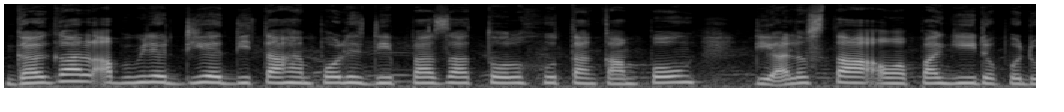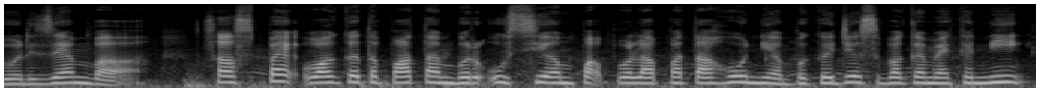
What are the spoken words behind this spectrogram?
gagal apabila dia ditahan polis di Plaza Tol Hutan Kampung di Alustar awal pagi 22 Disember. Suspek warga tempatan berusia 48 tahun yang bekerja sebagai mekanik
